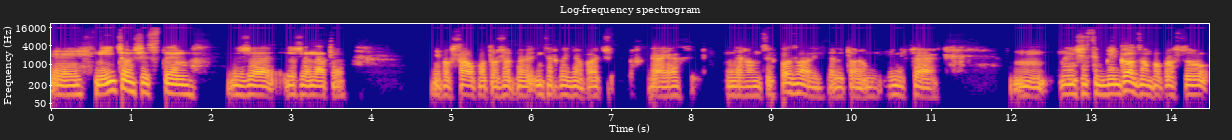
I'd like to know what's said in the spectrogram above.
e, nie liczą się z tym, że, że NATO, nie powstało po to, żeby interweniować w krajach leżących poza ich terytorium, w innych krajach. Mm, no oni się z tym nie godzą, po prostu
